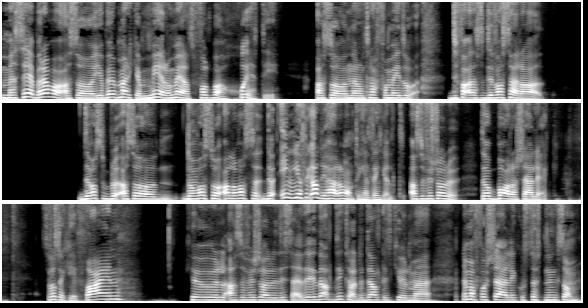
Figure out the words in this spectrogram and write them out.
Men så jag började, bara, alltså, jag började märka mer och mer att folk bara sket i. Alltså när de träffade mig, då, det, alltså, det var så här... Det var så, alltså, de var så, alla var så, var, jag fick aldrig höra någonting helt enkelt. Alltså förstår du? Det var bara kärlek. Så jag var så okej, fine. Kul. Alltså förstår du? Det är, så här, det, är alltid, det är klart, det är alltid kul med, när man får kärlek och stöttning. Som.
